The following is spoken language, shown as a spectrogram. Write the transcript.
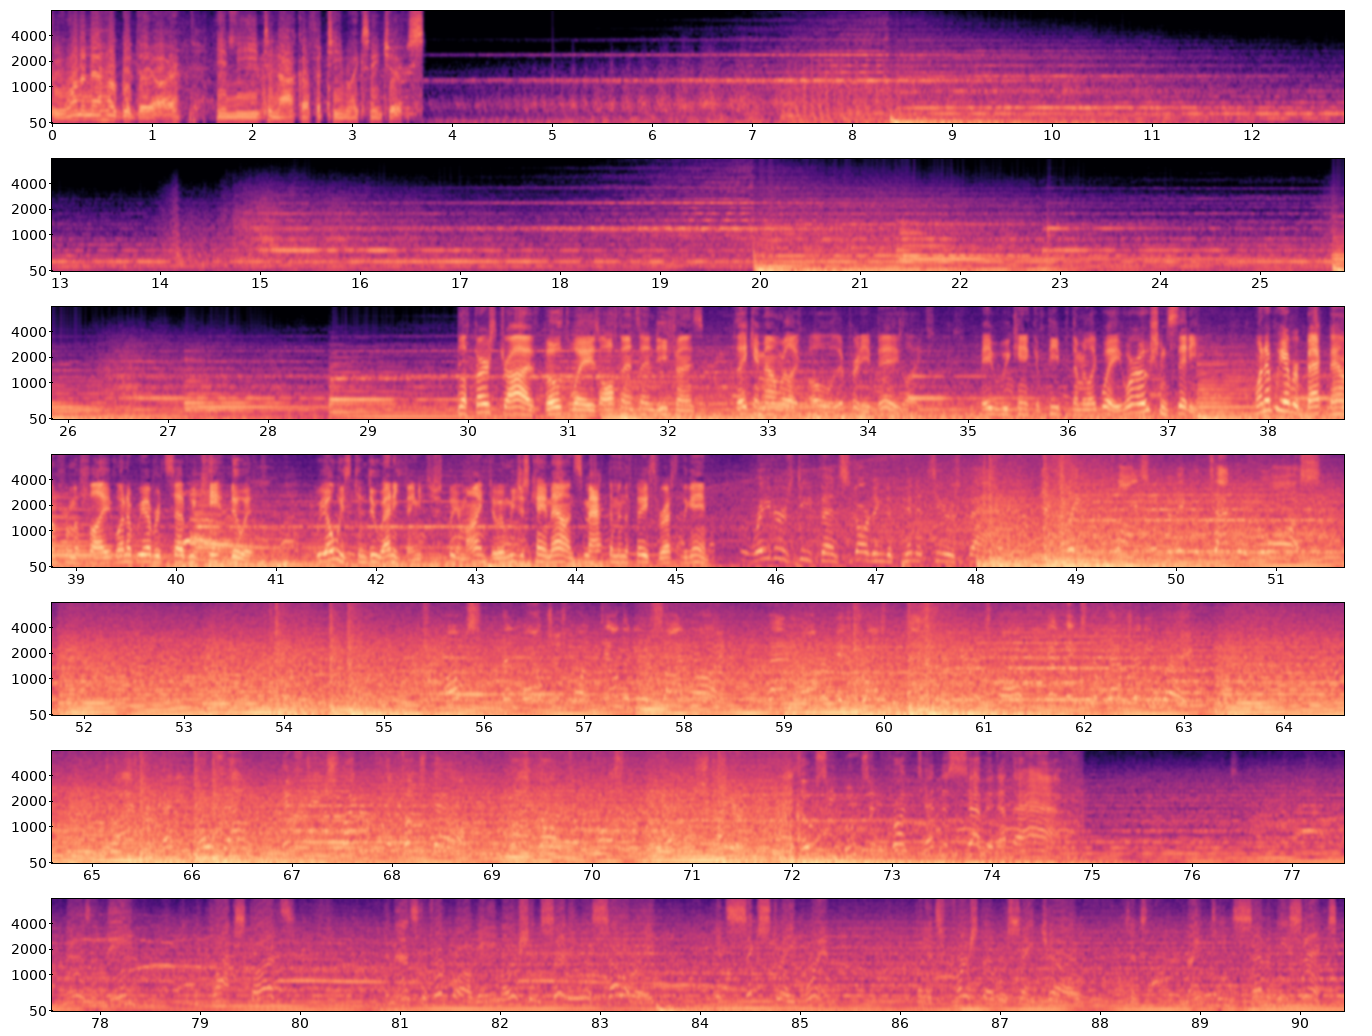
If we want to know how good they are, you need to knock off a team like St. Joe's. The first drive, both ways, offense and defense, they came out and were like, oh, they're pretty big. Like, maybe we can't compete. But then we're like, wait, we're Ocean City. When have we ever backed down from a fight? When have we ever said we can't do it? We always can do anything if you just put your mind to it. And we just came out and smacked them in the face the rest of the game. The Raiders defense starting to pin its ears back. Clayton flies in to make the tackle for loss. Front 10 to 7 at the half. There's a knee, the clock starts, and that's the football game. Ocean City will celebrate its sixth straight win, but it's first over St. Joe since 1976.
